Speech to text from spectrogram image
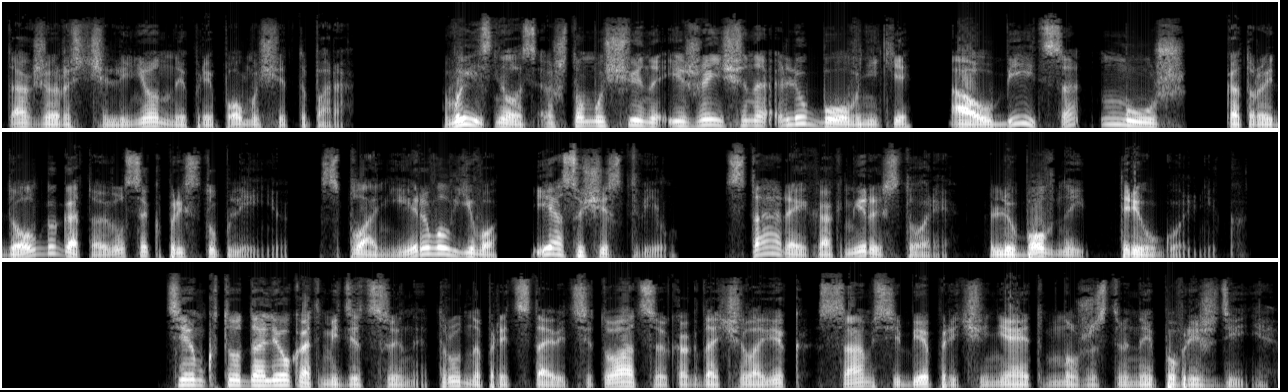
также расчлененный при помощи топора. Выяснилось, что мужчина и женщина – любовники, а убийца – муж, который долго готовился к преступлению спланировал его и осуществил. Старая, как мир, история. Любовный треугольник. Тем, кто далек от медицины, трудно представить ситуацию, когда человек сам себе причиняет множественные повреждения.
